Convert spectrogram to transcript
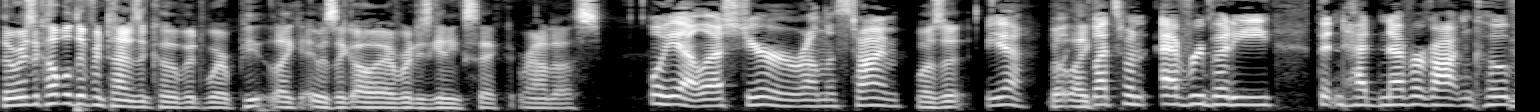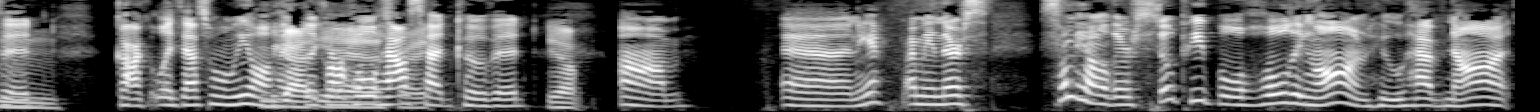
There was a couple different times in COVID where pe- like it was like, oh, everybody's getting sick around us. well, yeah, last year around this time, Was it? yeah, But, like- that's when everybody that had never gotten COVID Mm, got like that's when we all We had got- like our whole house right. had COVID. yeah. Um, and yeah, I mean, there's somehow there's still people holding on who have not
